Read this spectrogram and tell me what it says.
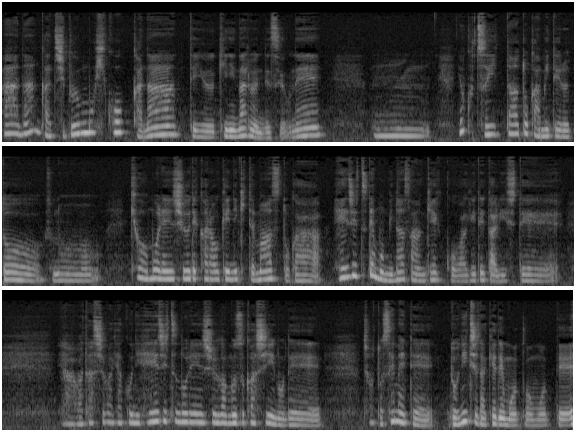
あなんか自分も弾こうかなっていう気になるんですよね。うん。よくツイッターとか見てるとその今日も練習でカラオケに来てますとか平日でも皆さん結構上げてたりしていや私は逆に平日の練習が難しいのでちょっとせめて土日だけでもと思って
